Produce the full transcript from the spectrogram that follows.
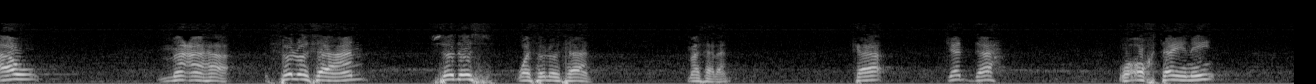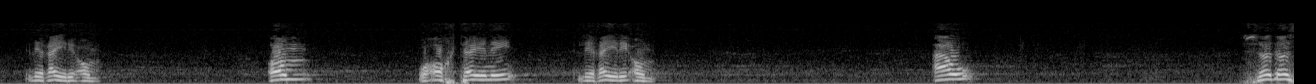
أو معها ثلثان سدس وثلثان مثلا كجدة وأختين لغير أم. أم وأختين لغير أم. أو سدس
